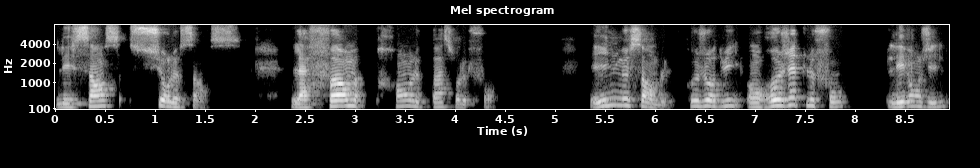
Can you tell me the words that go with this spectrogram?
les sens sur le sens. La forme prend le pas sur le fond. Et il me semble qu'aujourd'hui, on rejette le fond, l'évangile,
